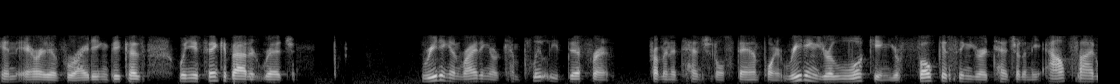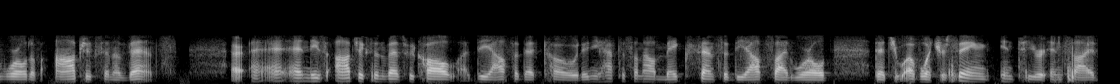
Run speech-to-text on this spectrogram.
in area of writing because when you think about it, Rich, reading and writing are completely different from an attentional standpoint. Reading, you're looking, you're focusing your attention on the outside world of objects and events. Uh, and these objects and events we call the alphabet code, and you have to somehow make sense of the outside world that you of what you're seeing into your inside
